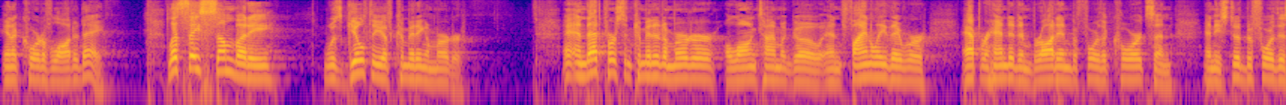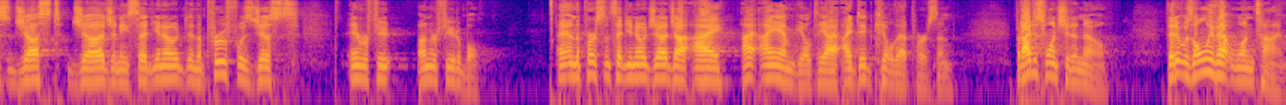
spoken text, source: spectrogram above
in a court of law today? Let's say somebody was guilty of committing a murder. And that person committed a murder a long time ago, and finally they were apprehended and brought in before the courts, and, and he stood before this just judge, and he said, You know, and the proof was just unrefutable. And the person said, You know, Judge, I, I, I am guilty. I, I did kill that person. But I just want you to know that it was only that one time.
